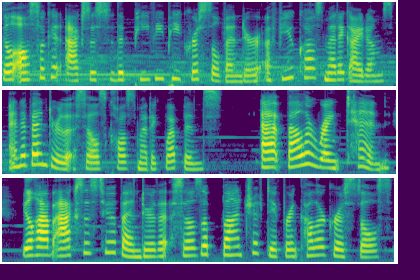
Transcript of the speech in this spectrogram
you'll also get access to the PvP Crystal Vendor, a few cosmetic items, and a vendor that sells cosmetic weapons. At Valor rank 10, you'll have access to a vendor that sells a bunch of different color crystals.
